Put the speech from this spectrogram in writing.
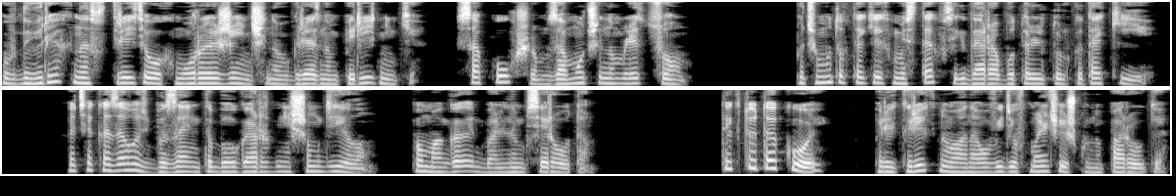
В дверях нас встретила хмурая женщина в грязном переднике с опухшим, замученным лицом. Почему-то в таких местах всегда работали только такие. Хотя, казалось бы, заняты благороднейшим делом, помогают больным сиротам. «Ты кто такой?» – прикрикнула она, увидев мальчишку на пороге.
